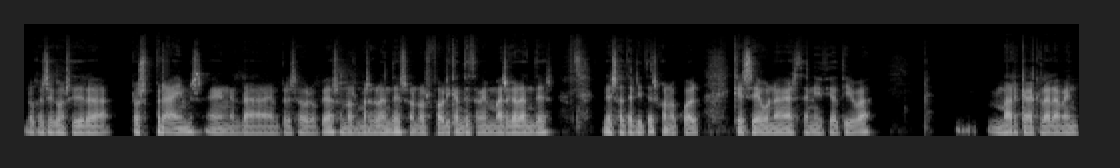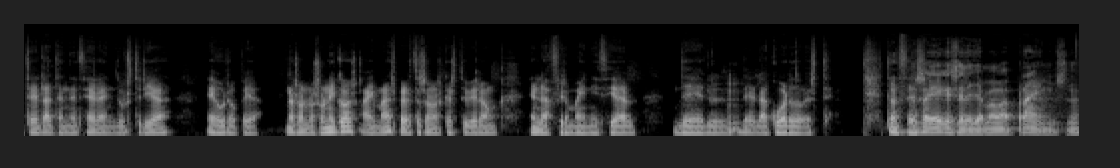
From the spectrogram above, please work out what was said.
lo que se considera los primes en la empresa europea, son los más grandes, son los fabricantes también más grandes de satélites, con lo cual que se unan a esta iniciativa marca claramente la tendencia de la industria europea. No son los únicos, hay más, pero estos son los que estuvieron en la firma inicial del, mm. del acuerdo este. Entonces, no sabía que se le llamaba primes, ¿no?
